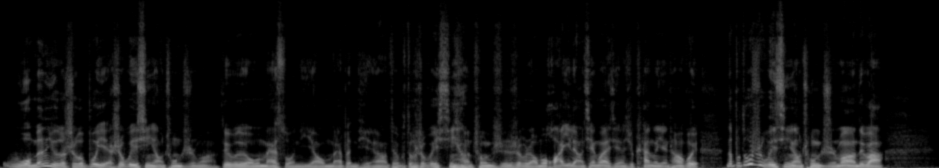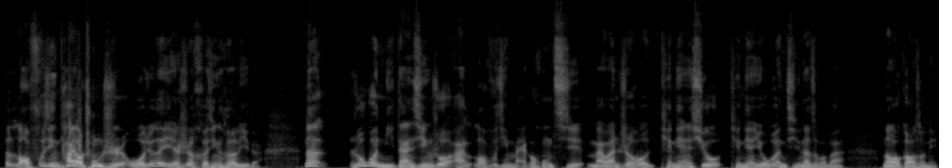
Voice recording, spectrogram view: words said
我们有的时候不也是为信仰充值吗？对不对？我们买索尼啊，我们买本田啊，这不都是为信仰充值？是不是？我们花一两千块钱去看个演唱会，那不都是为信仰充值吗？对吧？老父亲他要充值，我觉得也是合情合理的。那如果你担心说，哎，老父亲买个红旗，买完之后天天修，天天有问题，那怎么办？那我告诉你。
